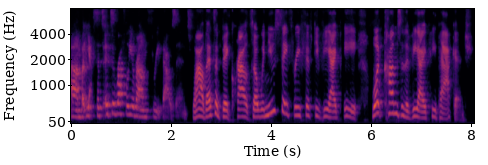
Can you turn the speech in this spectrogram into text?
Um, but yes, it's it's roughly around 3,000. Wow, that's a big crowd. So when you say 350 VIP, what comes in the VIP package?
